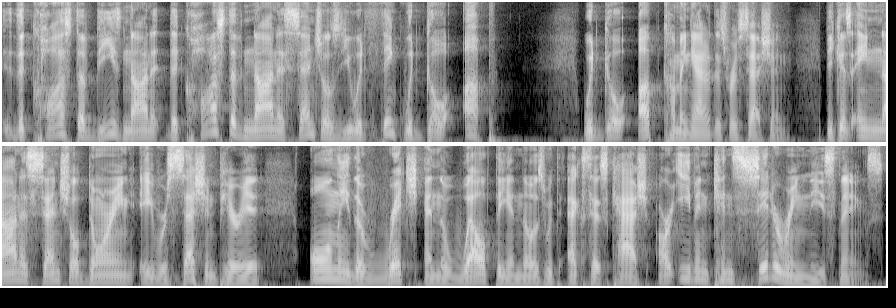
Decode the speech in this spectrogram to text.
the cost of these non the cost of non-essentials you would think would go up would go up coming out of this recession because a non-essential during a recession period only the rich and the wealthy and those with excess cash are even considering these things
